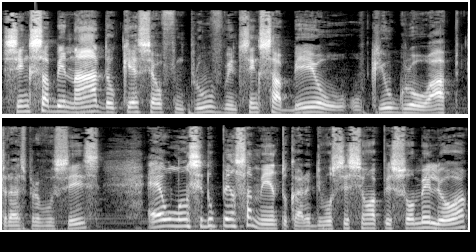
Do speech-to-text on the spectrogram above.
sem saber nada o que é self-improvement, sem saber o, o que o grow up traz para vocês, é o lance do pensamento, cara, de você ser uma pessoa melhor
